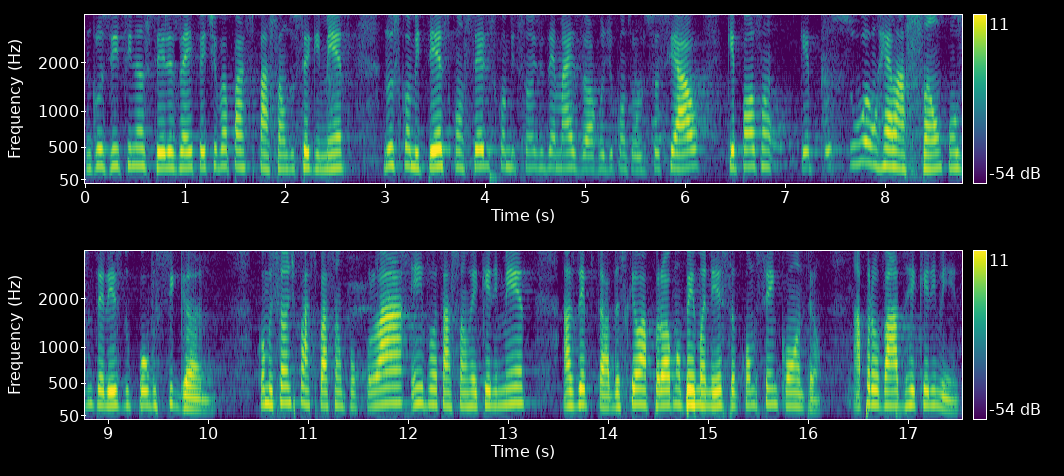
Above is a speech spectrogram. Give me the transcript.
inclusive financeiras, à efetiva participação do segmento nos comitês, conselhos, comissões e demais órgãos de controle social que, possam, que possuam relação com os interesses do povo cigano. Comissão de Participação Popular, em votação requerimento, as deputadas que o aprovam permaneçam como se encontram. Aprovado o requerimento.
